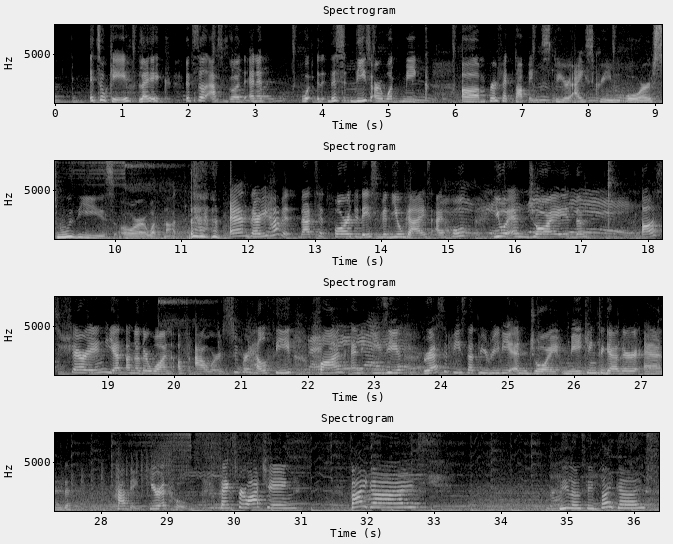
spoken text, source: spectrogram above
it's okay. Like, it's still as good. And it, this, these are what make um, perfect toppings to your ice cream or smoothies or whatnot. and there you have it. That's it for today's video, guys. I hope you enjoyed us sharing yet another one of our super healthy, fun, and easy recipes that we really enjoy making together and having here at home. Thanks for watching! Bye, guys! Bye. Lilo, say bye, guys!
